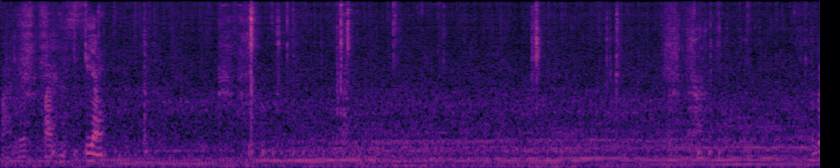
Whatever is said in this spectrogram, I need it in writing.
ปาดเลยปาดเสียงไป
